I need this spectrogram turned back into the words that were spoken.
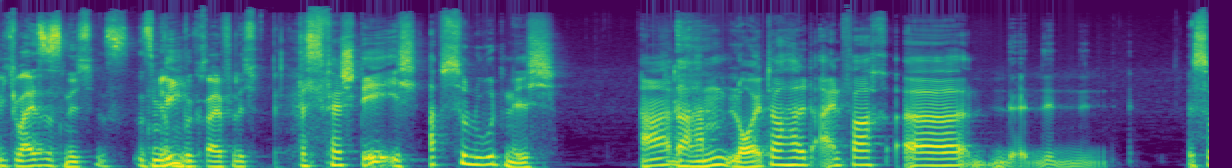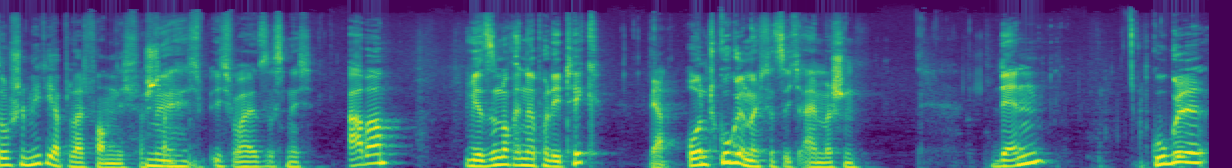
Ich weiß es nicht. Es ist mir Wie? unbegreiflich. Das verstehe ich absolut nicht. Ah, da haben Leute halt einfach äh, Social Media Plattformen nicht verstanden. Nee, ich, ich weiß es nicht. Aber wir sind noch in der Politik Ja. und Google möchte sich einmischen. Denn Google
